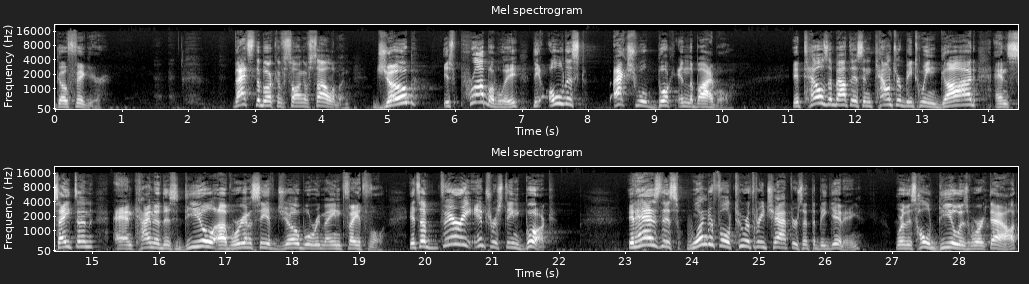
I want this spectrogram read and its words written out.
Go figure. That's the book of Song of Solomon. Job, is probably the oldest actual book in the Bible. It tells about this encounter between God and Satan and kind of this deal of we're going to see if Job will remain faithful. It's a very interesting book. It has this wonderful two or three chapters at the beginning where this whole deal is worked out.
